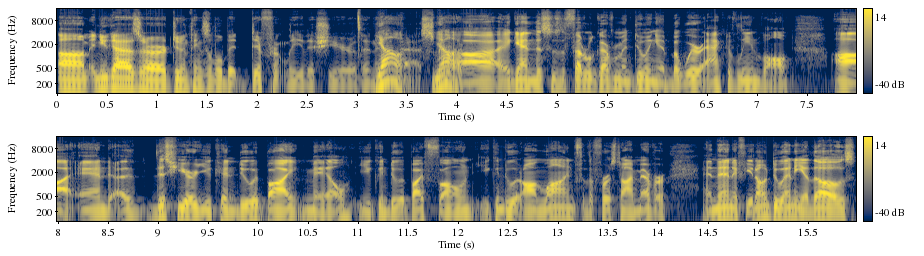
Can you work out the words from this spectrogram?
Um, and you guys are doing things a little bit differently this year than yeah, in the past. Yeah. Uh, again, this is the federal government doing it, but we're actively involved. Uh, and uh, this year, you can do it by mail, you can do it by phone, you can do it online for the first time ever. And then if you don't do any of those,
